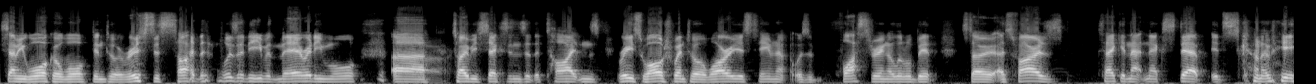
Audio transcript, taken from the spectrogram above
Sammy Walker walked into a Roosters side that wasn't even there anymore. Uh, Toby Sexton's at the Titans. Reece Walsh went to a Warriors team that was flustering a little bit. So as far as taking that next step, it's gonna be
